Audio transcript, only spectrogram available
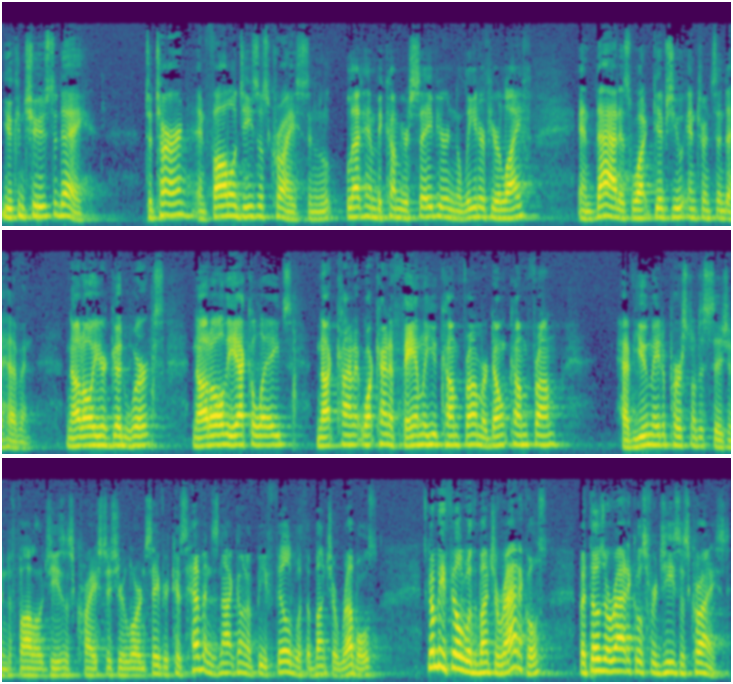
you can choose today to turn and follow Jesus Christ and let him become your Savior and the leader of your life. And that is what gives you entrance into heaven not all your good works, not all the accolades, not kind of what kind of family you come from or don't come from. Have you made a personal decision to follow Jesus Christ as your Lord and Savior? Because heaven is not going to be filled with a bunch of rebels. It's going to be filled with a bunch of radicals, but those are radicals for Jesus Christ.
